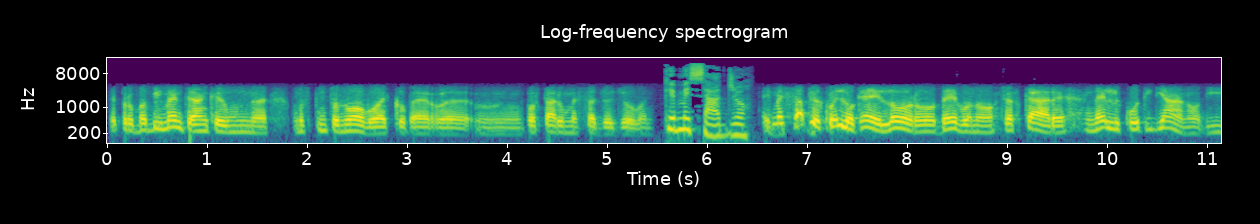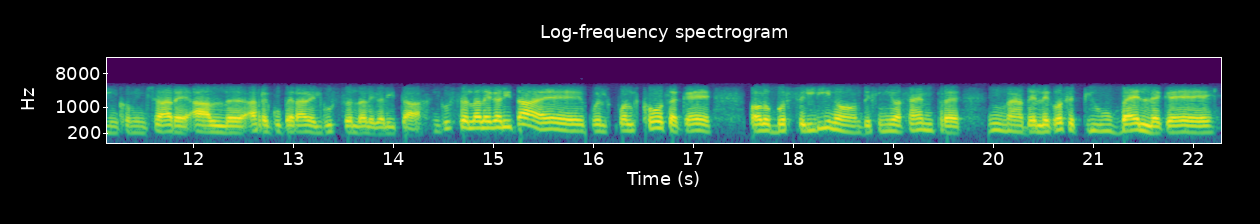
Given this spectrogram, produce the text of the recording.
e probabilmente anche un, uno spunto nuovo ecco, per mh, portare un messaggio ai giovani. Che messaggio? Il messaggio è quello che loro devono cercare nel quotidiano di incominciare al, a recuperare il gusto della legalità. Il gusto della legalità è quel qualcosa che Paolo Borsellino definiva sempre una delle cose più belle che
